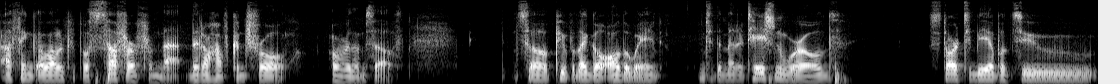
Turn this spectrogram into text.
I think a lot of people suffer from that. They don't have control over themselves. So people that go all the way into the meditation world start to be able to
